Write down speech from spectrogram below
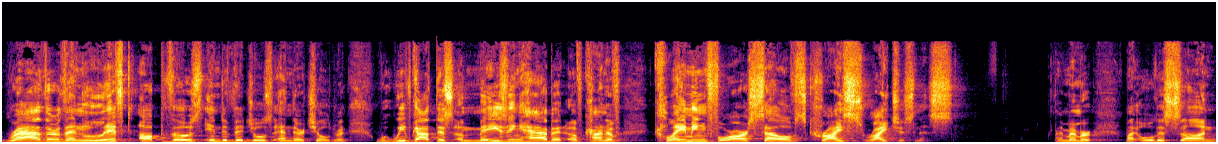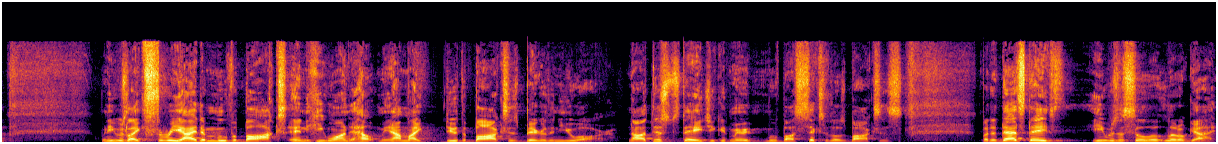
rather than lift up those individuals and their children. We've got this amazing habit of kind of claiming for ourselves Christ's righteousness. I remember my oldest son, when he was like three, I had to move a box and he wanted to help me. And I'm like, dude, the box is bigger than you are. Now, at this stage, he could move about six of those boxes. But at that stage, he was a little guy.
